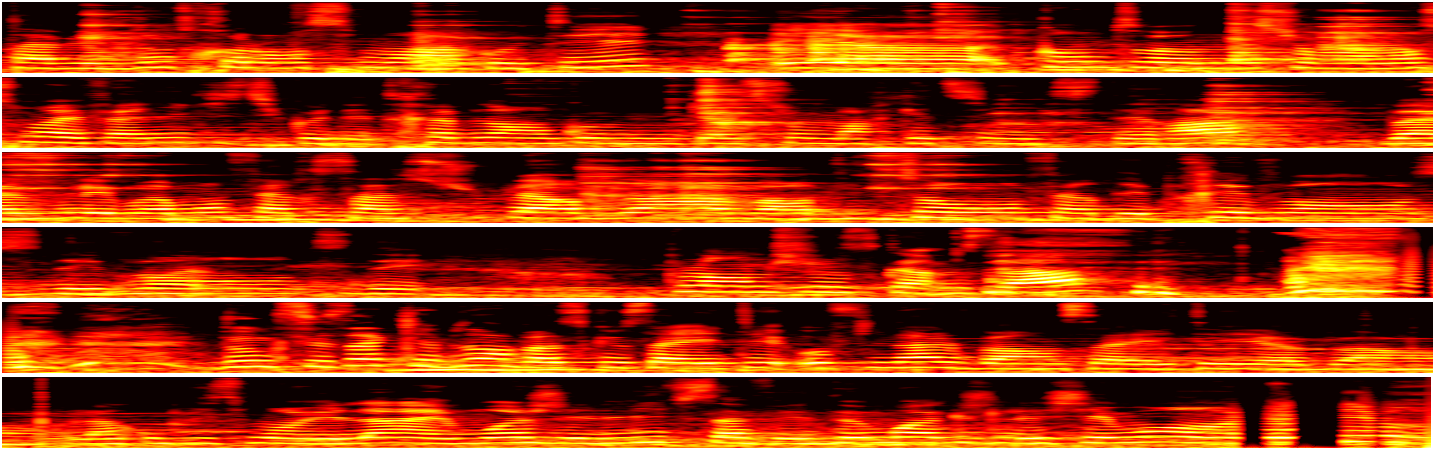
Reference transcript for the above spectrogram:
tu avais d'autres lancements à côté. Et euh, quand on est sur un lancement, et Fanny qui s'y connaît très bien en communication, marketing, etc., bah, elle voulait vraiment faire ça super bien, avoir du temps, faire des préventes, des ventes, des plein de choses comme ça. Donc c'est ça qui est bien parce que ça a été au final ben ça a été euh, ben, l'accomplissement est là et moi j'ai le livre ça fait deux mois que je l'ai chez moi hein, le livre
